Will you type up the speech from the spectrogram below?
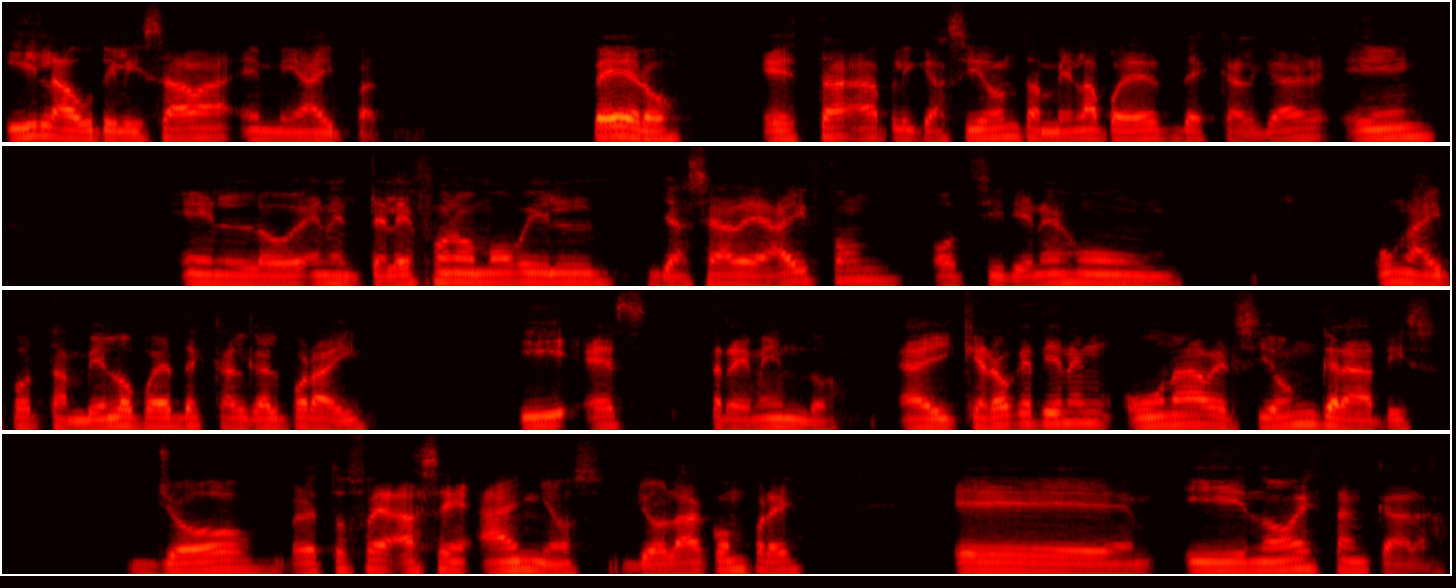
y la utilizaba en mi iPad, pero esta aplicación también la puedes descargar en en, lo, en el teléfono móvil, ya sea de iPhone o si tienes un, un iPod, también lo puedes descargar por ahí. Y es tremendo. Y creo que tienen una versión gratis. Yo, pero esto fue hace años, yo la compré eh, y no es tan cara.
